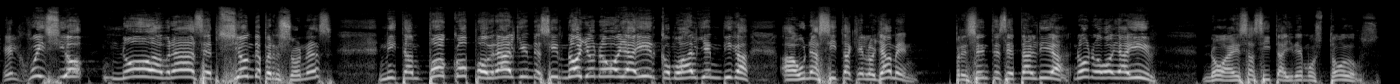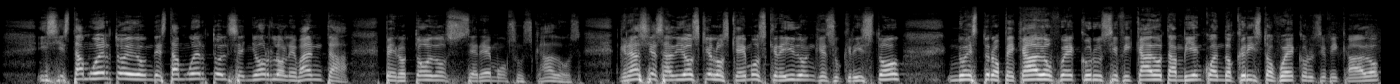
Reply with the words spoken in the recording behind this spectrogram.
El juicio no habrá acepción de personas, ni tampoco podrá alguien decir, no, yo no voy a ir, como alguien diga a una cita que lo llamen preséntese tal día. No, no voy a ir. No, a esa cita iremos todos. Y si está muerto de donde está muerto, el Señor lo levanta, pero todos seremos juzgados. Gracias a Dios que los que hemos creído en Jesucristo, nuestro pecado fue crucificado también cuando Cristo fue crucificado.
